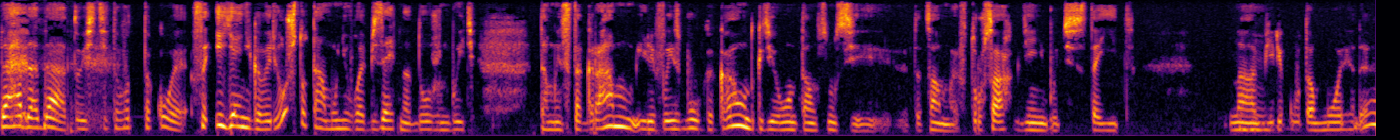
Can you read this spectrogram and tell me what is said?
Да, да, да, то есть это вот такое. И я не говорю, что там у него обязательно должен быть там Инстаграм или Фейсбук аккаунт, где он там, в смысле, этот самый, в трусах где-нибудь стоит на Мгм. берегу там моря, да?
